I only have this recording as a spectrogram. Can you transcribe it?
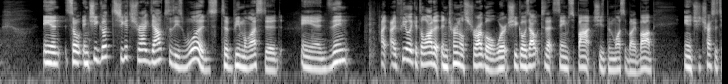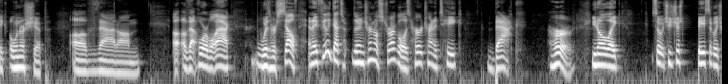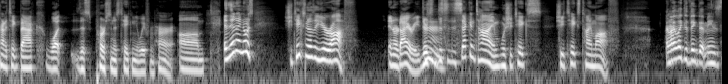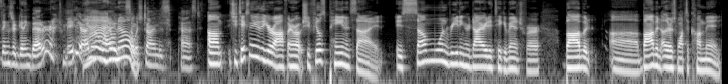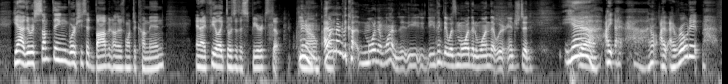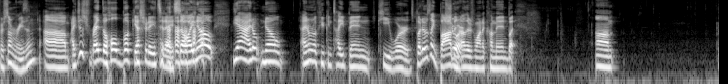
And so, and she gets she gets dragged out to these woods to be molested, and then I, I feel like it's a lot of internal struggle where she goes out to that same spot she's been molested by Bob, and she tries to take ownership of that um of that horrible act with herself, and I feel like that's the internal struggle is her trying to take back her, you know, like so she's just basically trying to take back what this person is taking away from her. Um, and then I noticed she takes another year off in her diary. There's Hmm. this is the second time where she takes she takes time off. And I like to think that means things are getting better. Maybe I don't I don't know. So much time has passed. Um, she takes another year off, and I wrote she feels pain inside. Is someone reading her diary to take advantage of her? Bob uh, Bob and others want to come in. Yeah, there was something where she said Bob and others want to come in, and I feel like those are the spirits that you Hmm. know. I don't want- remember the co- more than one. Do you, do you think there was more than one that were interested? Yeah, Yeah. I, I I don't I, I wrote it for some reason. Um, I just read the whole book yesterday and today, so I know. Yeah, I don't know. I don't know if you can type in keywords, but it was like Bob Sure. and others want to come in, but um,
